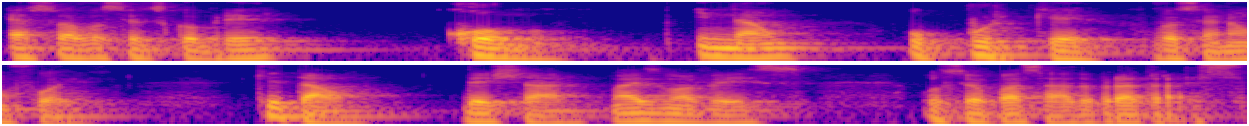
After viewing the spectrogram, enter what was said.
é só você descobrir como e não o porquê você não foi. Que tal deixar mais uma vez o seu passado para trás?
